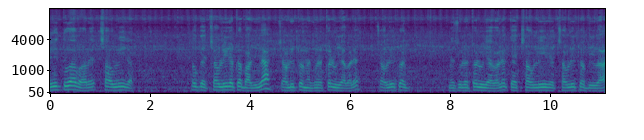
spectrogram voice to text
လေးတူရပါပဲ6လေးတော့ ဟုတ်ကဲ့6လေးတော့ထွက်ပါပြီဗျာ6လေးထွက်မှဆိုတော့ထွက်လို့ရပါလေ6လေးထွက်မှဆိုတော့ထွက်လို့ရပါလေကဲ6လေး6လေးထွက်ပြီပါ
